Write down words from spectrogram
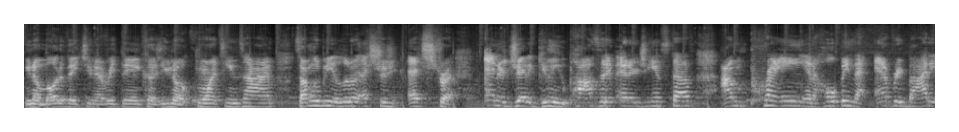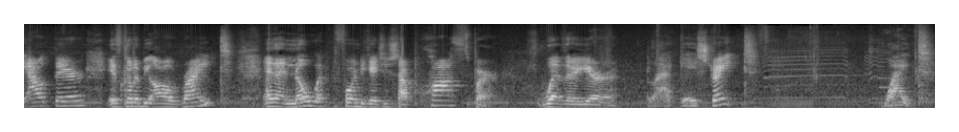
you know, motivate you and everything because, you know, quarantine time. So I'm going to be a little extra, extra energetic, giving you positive energy and stuff. I'm praying and hoping that everybody out there is going to be all right and that no weapon formed against you shall prosper. Whether you're black, gay, straight, white,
